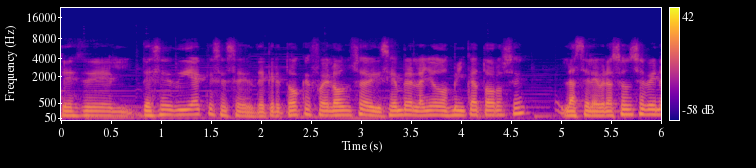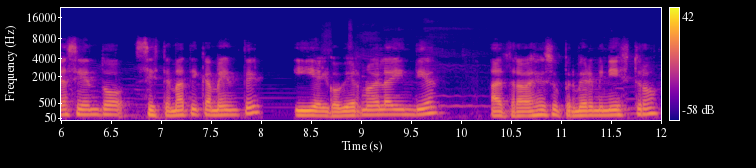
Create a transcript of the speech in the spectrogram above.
desde ese día que se, decretó que fue el 11 de diciembre del año 2014. La celebración se viene haciendo sistemáticamente y el gobierno de la India, a través de su primer ministro,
